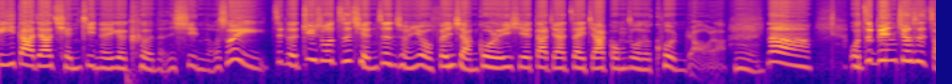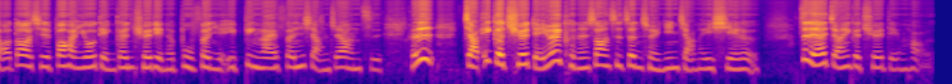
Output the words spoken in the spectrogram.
逼大家前进的一个可能性哦，所以这个据说之前郑纯也有分享过了一些大家在家工作的困扰啦。嗯，那我这边就是找到其实包含优点跟缺点的部分，也一并来分享这样子。可是讲一个缺点，因为可能上次郑纯已经讲了一些了，这里来讲一个缺点好了，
